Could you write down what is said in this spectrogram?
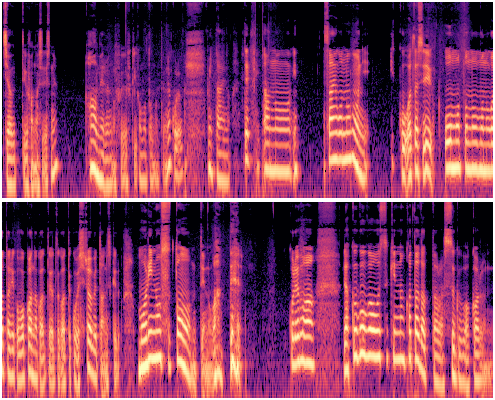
ちゃうっていう話ですね。ハーメルの笛吹きが元になってるねこれみたいな。であのー、最後の方に一個私大元の物語が分かんなかったやつがあってこれ調べたんですけど「森のストーン」っていうのがあってこれは落語がお好きな方だったらすぐ分かるん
